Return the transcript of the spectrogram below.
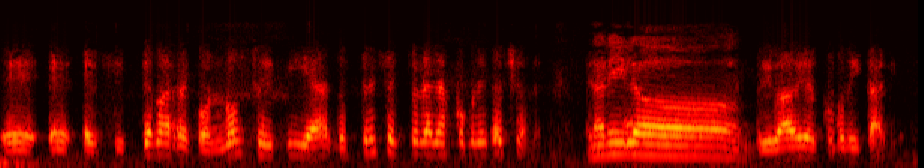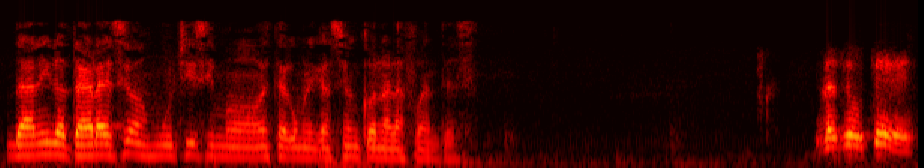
eh, eh, el sistema reconoce hoy día los tres sectores de las comunicaciones. Danilo, el, privado y el comunitario. Danilo, te agradecemos muchísimo esta comunicación con Alafuentes. Gracias a ustedes.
